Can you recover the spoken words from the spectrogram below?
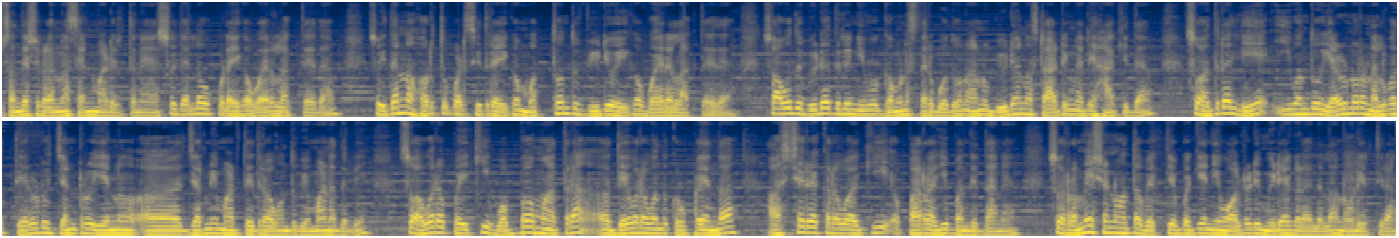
ಸಂದೇಶಗಳನ್ನು ಸೆಂಡ್ ಮಾಡಿರ್ತಾನೆ. ಸೊ ಇದೆಲ್ಲವೂ ಕೂಡ ಈಗ ವೈರಲ್ ಆಗ್ತಾ ಇದೆ. ಸೊ ಇದನ್ನು ಹೊರತುಪಡಿಸಿದರೆ ಈಗ ಮತ್ತೊಂದು ವಿಡಿಯೋ ಈಗ ವೈರಲ್ ಆಗ್ತಾ ಇದೆ. ಸೊ ಆ ಒಂದು ವಿಡಿಯೋದಲ್ಲಿ ನೀವು ಗಮನಿಸ್ತಾ ಇರ್ಬೋದು. ನಾನು ವಿಡಿಯೋನ ಸ್ಟಾರ್ಟಿಂಗ್ನಲ್ಲಿ ಹಾಕಿದ್ದೆ. ಸೊ ಅದರಲ್ಲಿ ಈ ಒಂದು ಎರಡು ನೂರ ನಲವತ್ತೆರಡು ಜನರು ಏನು ಜರ್ನಿ ಮಾಡ್ತಾಯಿದ್ರು ಆ ಒಂದು ವಿಮಾನದಲ್ಲಿ. ಸೊ ಅವರ ಪೈಕಿ ಒಬ್ಬ ಮಾತ್ರ ದೇವರ ಒಂದು ಕೃಪೆಯಿಂದ ಆಶ್ಚರ್ಯಕರವಾಗಿ ಪಾರಾಗಿ ಬಂದಿದ್ದಾನೆ. ಸೊ ರಮೇಶ್ ಅನ್ನುವಂಥ ವ್ಯಕ್ತಿಯ ಬಗ್ಗೆ ನೀವು ಆಲ್ರೆಡಿ ಮೀಡಿಯಾಗಳಲ್ಲೆಲ್ಲ ನೋಡಿರ್ತೀರ.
